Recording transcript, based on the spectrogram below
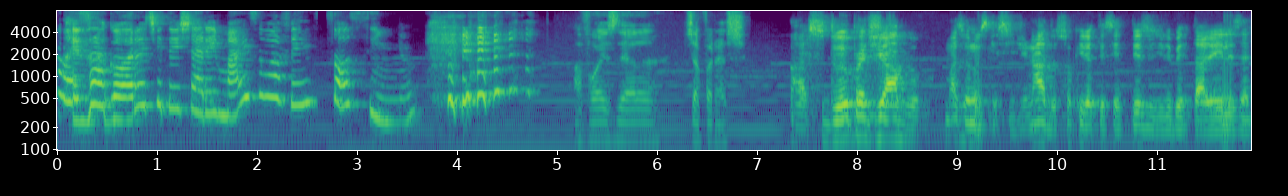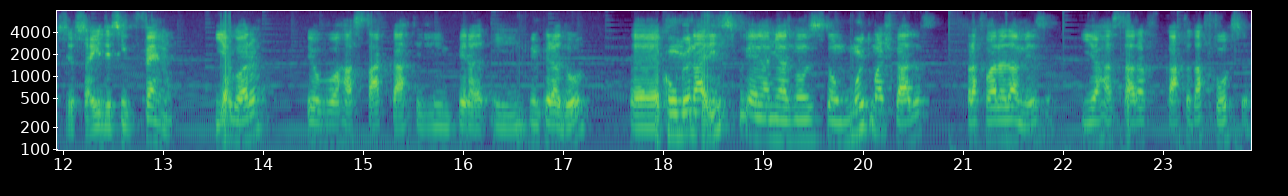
Mas agora te deixarei mais uma vez sozinho. A voz dela desaparece. Ah, isso doeu pra diabo. Mas eu não esqueci de nada, eu só queria ter certeza de libertar eles antes de eu sair desse inferno. E agora eu vou arrastar a carta de impera imperador é, com o meu nariz, porque as minhas mãos estão muito machucadas para fora da mesa e arrastar a carta da força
